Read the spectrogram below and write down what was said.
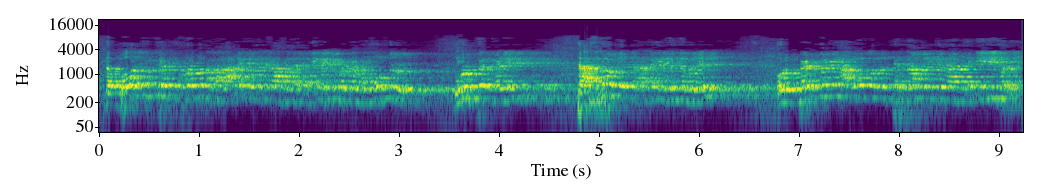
இந்த தொடர்பாக நியமிக்கப்பட்ட மூன்று உறுப்பினர்களில் தஸ்மோடு அங்கே இருந்தவரில் ஒரு பெண்மணி அவங்க ஒரு தென்னாப்பிரிக்க நாட்டு நீதிபதி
